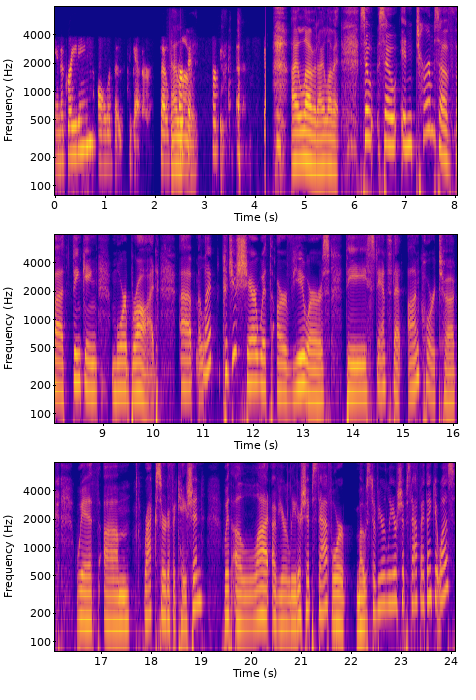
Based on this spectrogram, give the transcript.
integrating all of those together. So I perfect, perfect. I love it. I love it. So, so in terms of uh, thinking more broad, uh, let could you share with our viewers the stance that Encore took with um, RAC certification with a lot of your leadership staff, or most of your leadership staff? I think it was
